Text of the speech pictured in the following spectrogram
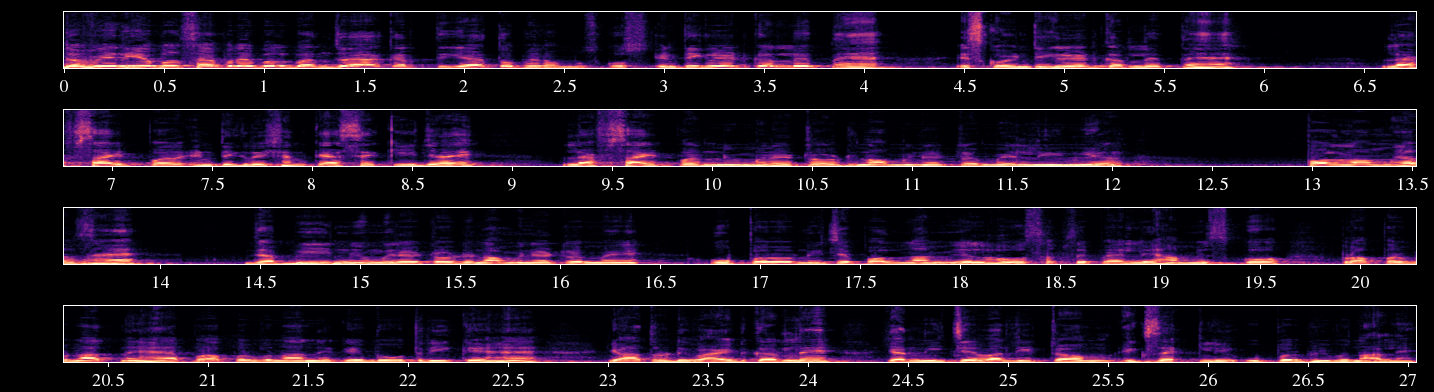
जब वेरिएबल सेपरेबल बन जाया करती है तो फिर हम उसको इंटीग्रेट कर लेते हैं। इसको इंटीग्रेट कर लेते हैं। लेफ़्ट साइड पर इंटीग्रेशन कैसे की जाए? लेफ़्ट साइड पर न्यूमिनेटर और डिनोमिनेटर में लीनियर पॉलिनोमियल्स हैं। जब भी न्यूमिनेटर और डिनोमिनेटर में ऊपर और नीचे पॉलिनोमियल हो, सबसे पहले हम इसको प्रॉपर बनाते हैं। प्रॉपर बनाने के दो तरीके हैं। या तो डिवाइड कर लें, या नीचे वाली टर्म एग्जैक्टली exactly ऊपर भी बना लें।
